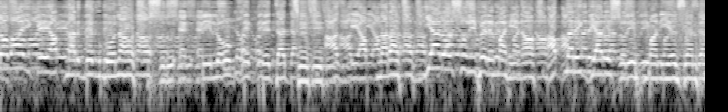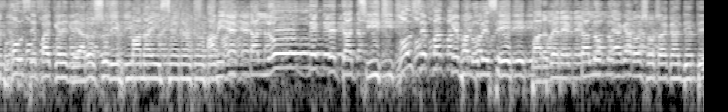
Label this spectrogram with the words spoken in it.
সবাইকে আপনার দেখব না, শুধু একটি লোক দেখতে যাচ্ছে। আজকে আপনারা গিয়ারো শরীফের মাহিনা। আপনার গিয়ারো শরীফ মানিয়েছেন গৌসে পাকের গিয়ারো শরীফ মানাইছেন। আমি একটা লোক দেখতে যাচ্ছি গৌসে পাককে ভালোবেসে। পারবেন একটা লোক এগারোশো টাকা দিতে।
